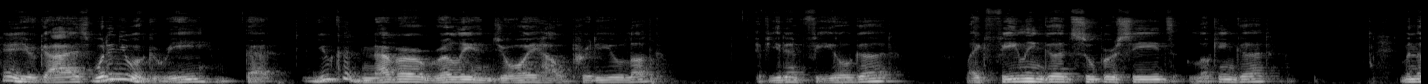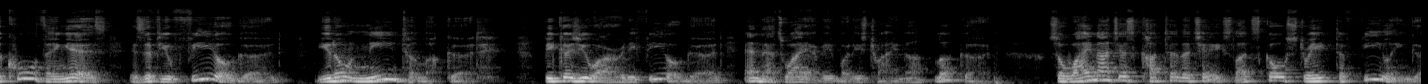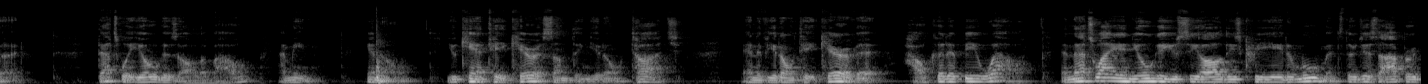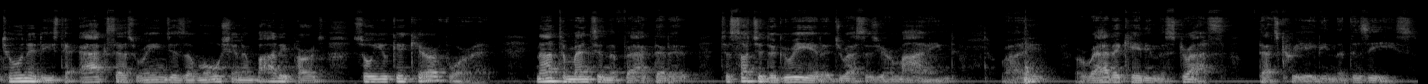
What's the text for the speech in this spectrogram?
Hey, you guys, wouldn't you agree that you could never really enjoy how pretty you look if you didn't feel good? Like feeling good supersedes looking good? I mean, the cool thing is, is if you feel good, you don't need to look good because you already feel good. And that's why everybody's trying to look good. So why not just cut to the chase? Let's go straight to feeling good. That's what yoga is all about. I mean, you know, you can't take care of something you don't touch. And if you don't take care of it, how could it be well? And that's why in yoga you see all these creative movements. They're just opportunities to access ranges of motion and body parts so you can care for it. Not to mention the fact that it, to such a degree, it addresses your mind, right? Eradicating the stress that's creating the disease.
